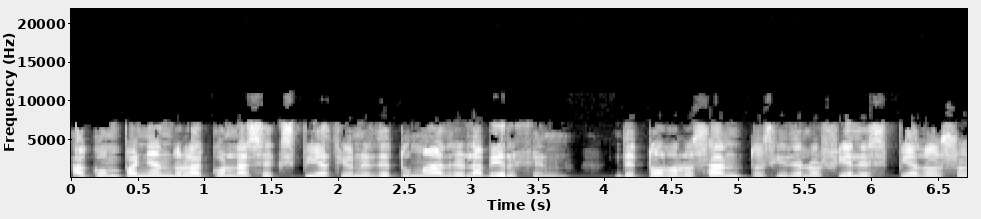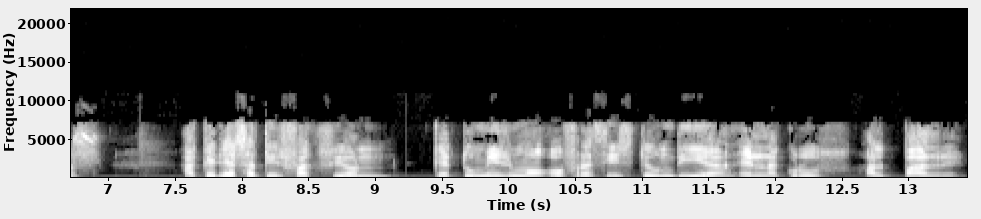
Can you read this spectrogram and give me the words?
acompañándola con las expiaciones de tu Madre la Virgen, de todos los santos y de los fieles piadosos, aquella satisfacción que tú mismo ofreciste un día en la cruz al Padre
